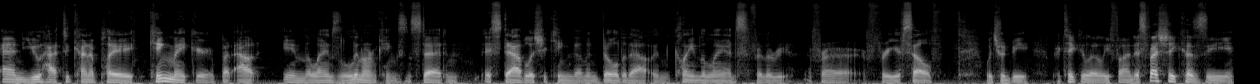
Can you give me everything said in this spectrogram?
And you have to kind of play kingmaker, but out in the lands of the Linnorm kings instead, and establish your kingdom and build it out and claim the lands for the re- for for yourself, which would be particularly fun, especially because the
